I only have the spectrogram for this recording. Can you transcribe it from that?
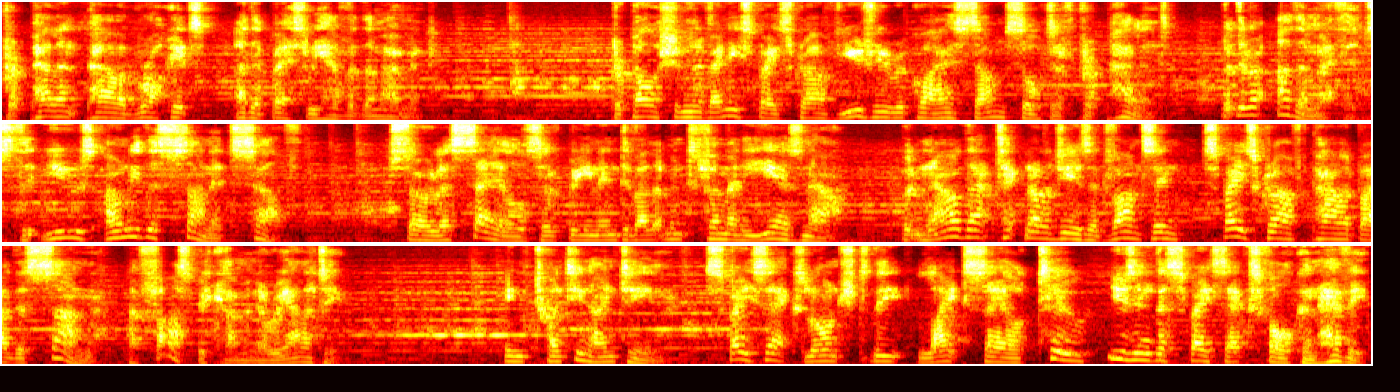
propellant powered rockets are the best we have at the moment. Propulsion of any spacecraft usually requires some sort of propellant, but there are other methods that use only the sun itself. Solar sails have been in development for many years now, but now that technology is advancing, spacecraft powered by the sun are fast becoming a reality. In 2019, SpaceX launched the LightSail 2 using the SpaceX Falcon Heavy.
